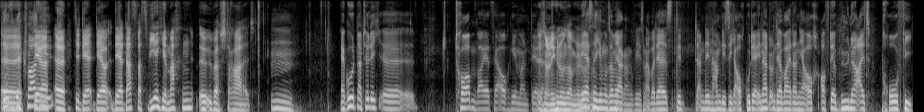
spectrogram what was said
der, der, äh, quasi der, äh, der, der, der, das, was wir hier machen, äh, überstrahlt. Mm. Ja gut, natürlich, äh, Torben war jetzt ja auch jemand, der. Ist noch nicht in unserem Jahrgang. Der ist nicht in unserem Jahrgang gewesen, aber der ist, an den haben die sich auch gut erinnert und der war ja dann ja auch auf der Bühne als Profi.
